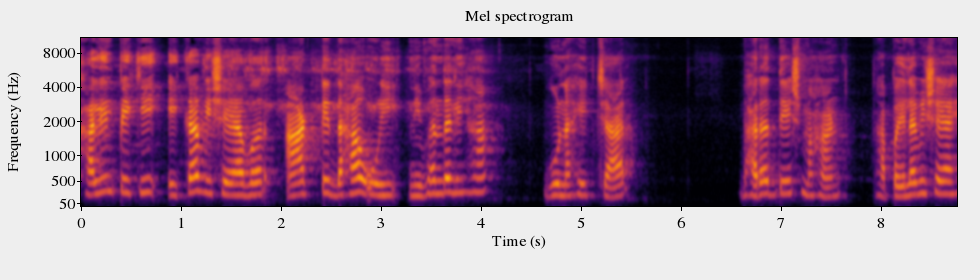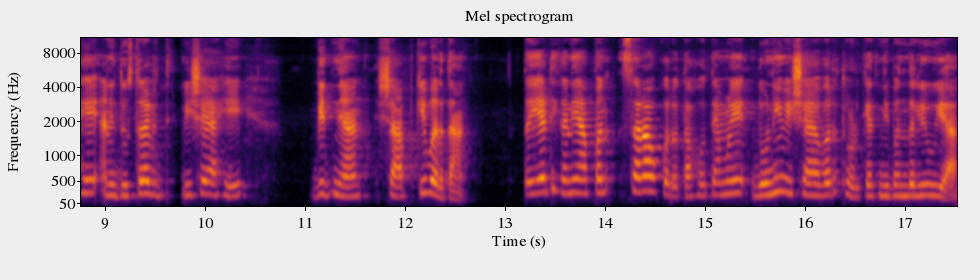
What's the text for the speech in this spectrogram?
खालीलपैकी एका विषयावर आठ ते दहा ओळी निबंध लिहा. गुण आहे चार. भारत देश महान. हा पहिला विषय आहे आणि दुसरा विषय आहे विज्ञान शाप की वरदान. तर या ठिकाणी आपण सराव करत आहोत. त्यामुळे दोन्ही विषयावर थोडक्यात निबंध लिहूया.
